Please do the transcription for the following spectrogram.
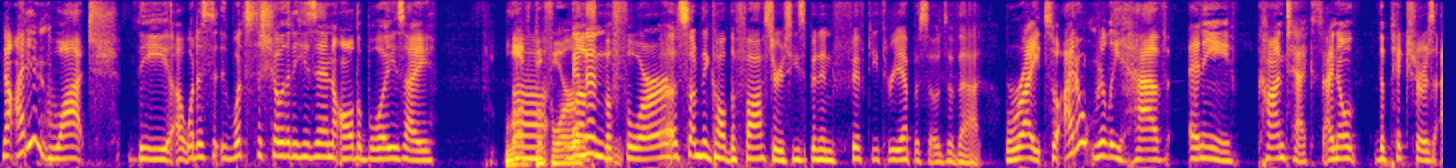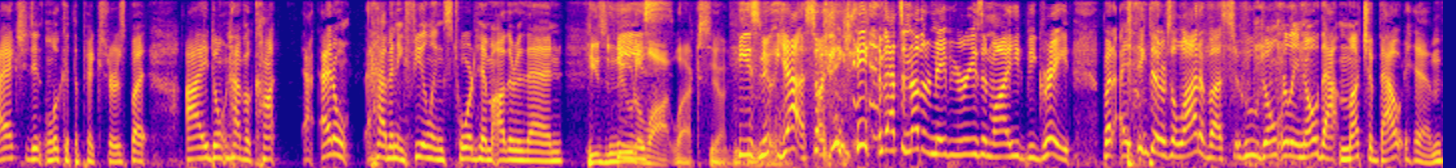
Now I didn't watch the uh, what is it, what's the show that he's in? All the boys I Love before. Love and then before uh, something called The Fosters. He's been in 53 episodes of that. Right. So I don't really have any context. I know the pictures. I actually didn't look at the pictures, but I don't have a con. I don't have any feelings toward him other than He's nude he's- a lot, Lex. Yeah. He's new. Yeah. So I think that's another maybe reason why he'd be great. But I think there's a lot of us who don't really know that much about him.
